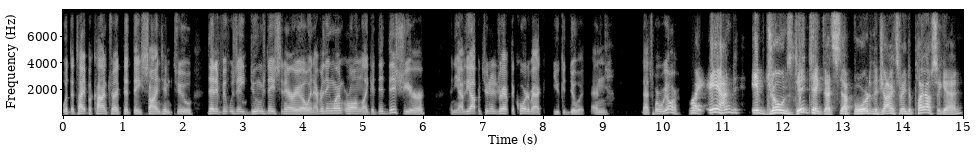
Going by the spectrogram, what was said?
with the type of contract that they signed him to. That if it was a doomsday scenario and everything went wrong like it did this year, and you have the opportunity to draft the quarterback, you could do it. And that's where we are. Right. And if Jones did take that step forward and the Giants made the playoffs again,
